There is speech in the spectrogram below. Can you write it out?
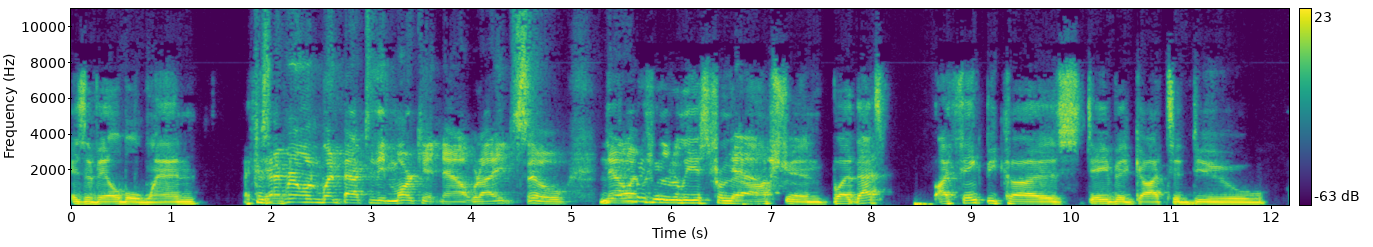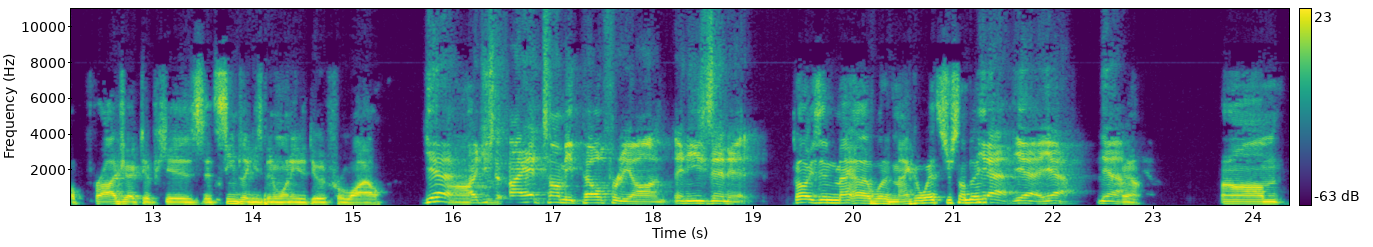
is available when because everyone went back to the market now, right? So now yeah, everybody's been released from the yeah. option, but that's I think because David got to do a project of his. It seems like he's been wanting to do it for a while. Yeah, um, I just I had Tommy Pelphrey on, and he's in it. Oh, he's in uh, what Mankiewicz or something. Yeah, yeah, yeah, yeah. Yeah. Um,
